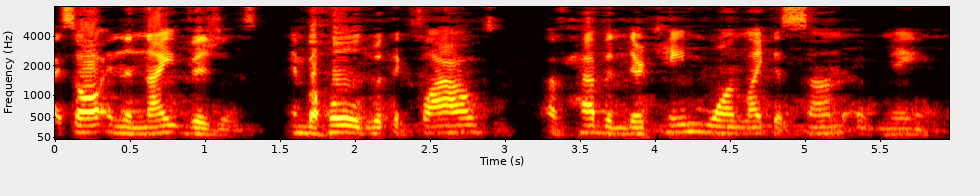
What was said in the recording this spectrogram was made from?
I saw in the night visions, and behold, with the clouds of heaven there came one like a son of man.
